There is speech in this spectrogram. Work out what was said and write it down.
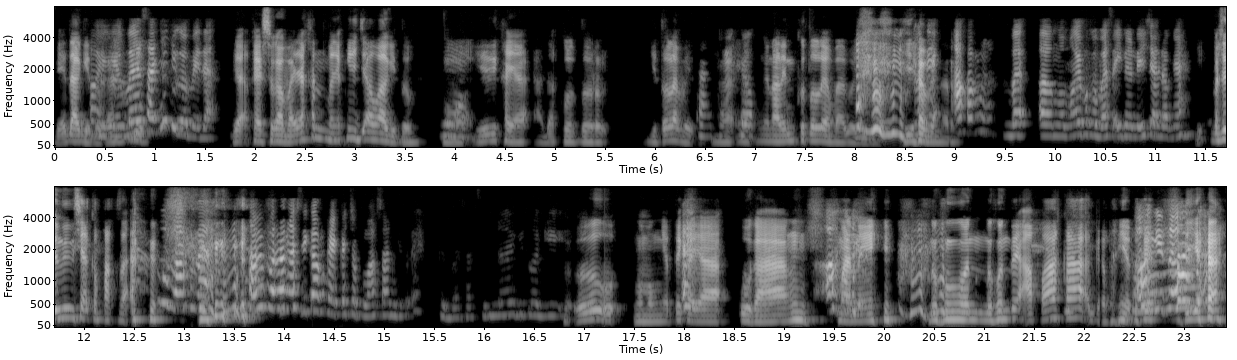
beda gitu Oh iya, kan. bahasanya juga beda. Ya kayak Surabaya kan banyaknya Jawa gitu. Iya. ngomong. Jadi kayak ada kultur gitulah be- Culture nge- shock. nge- ngenalin kultur yang bagus. Iya benar. Ba- eh, ngomongnya pakai bahasa Indonesia dong ya. Bahasa Indonesia kepaksa. Aku maksa. Tapi pernah gak sih Kang kayak keceplosan gitu? Eh, ke bahasa Sunda gitu lagi. Lu ngomongnya teh kayak urang, Oh, maneh, nuhun, nuhun teh apa kak? Katanya Oh teh. gitu. Iya.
